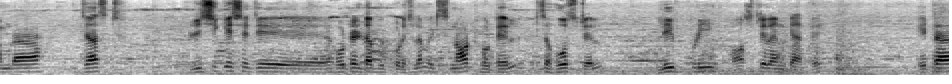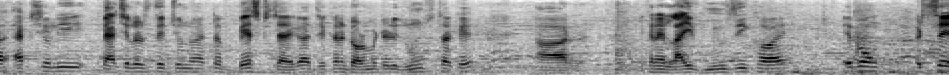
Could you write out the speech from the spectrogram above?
আমরা জাস্ট ঋষিকেশে যে হোটেলটা বুক করেছিলাম it's not hotel it's a hostel Live Free hostel and cafe এটা অ্যাকচুয়ালি ব্যাচেলার্সদের জন্য একটা বেস্ট জায়গা, যেখানে ডরমেটারি রুমস থাকে, আর এখানে লাইভ মিউজিক হয়, এবং it's a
